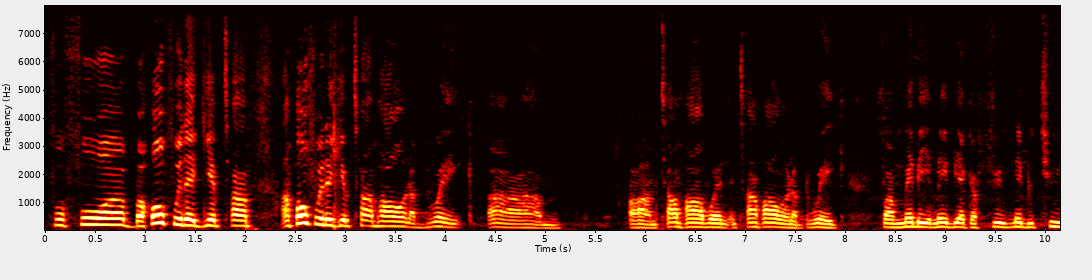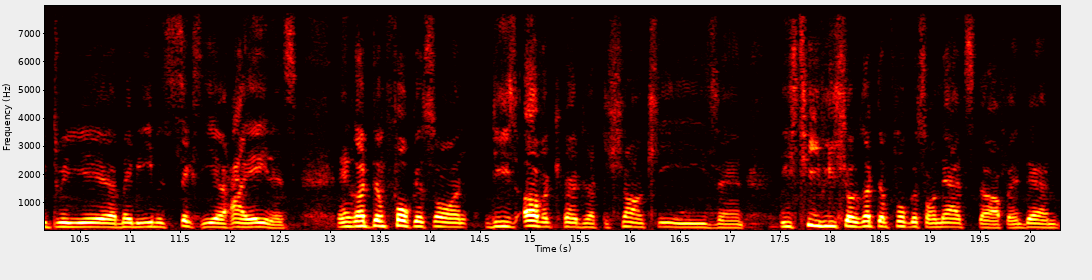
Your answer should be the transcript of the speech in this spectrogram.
for four, but hopefully they give Tom. I'm hopefully they give Tom Holland a break. Um, um, Tom Holland and Tom Holland a break from maybe maybe like a few maybe two three year maybe even six year hiatus, and let them focus on these other characters like the Shang Chi's and these TV shows. Let them focus on that stuff, and then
